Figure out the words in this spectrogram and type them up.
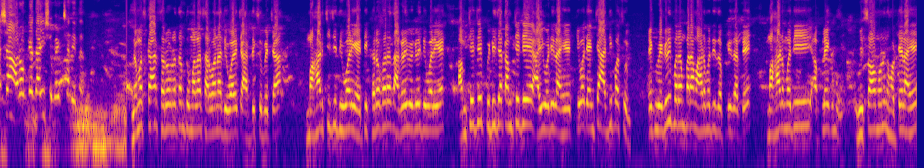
अशा आरोग्यदायी शुभेच्छा देतात. नमस्कार सर्वप्रथम तुम्हाला सर्वांना दिवाळीच्या हार्दिक शुभेच्छा. महाडची जी दिवाळी आहे ती खरोखरच आगळी वेगळी दिवाळी आहे. आमचे जे पिढीजात आमचे जे आई वडील आहेत किंवा त्यांच्या आधीपासून एक वेगळी परंपरा महाडमध्ये जपली जाते. महाडमध्ये आपलं एक विसाव म्हणून हॉटेल आहे.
